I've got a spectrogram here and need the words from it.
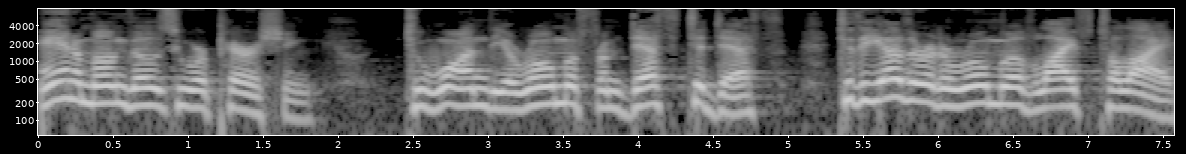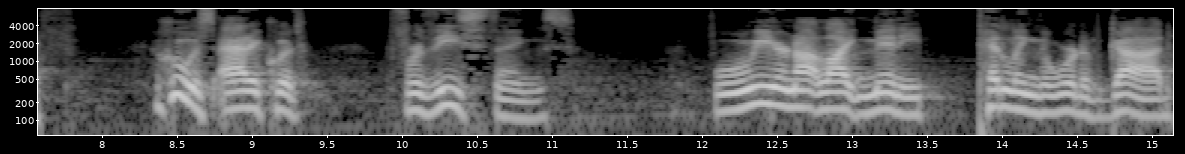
and among those who are perishing. To one, the aroma from death to death, to the other, an aroma of life to life. Who is adequate for these things? For we are not like many, peddling the word of God,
